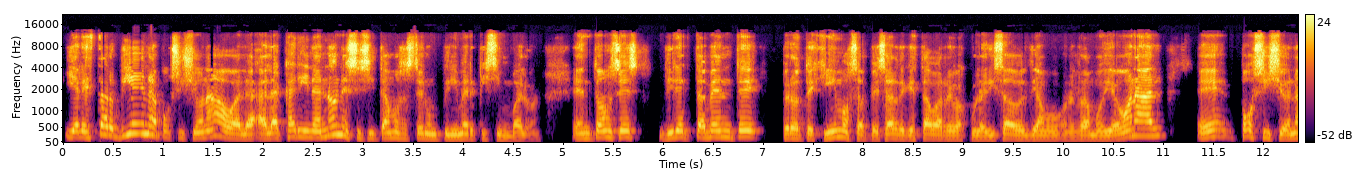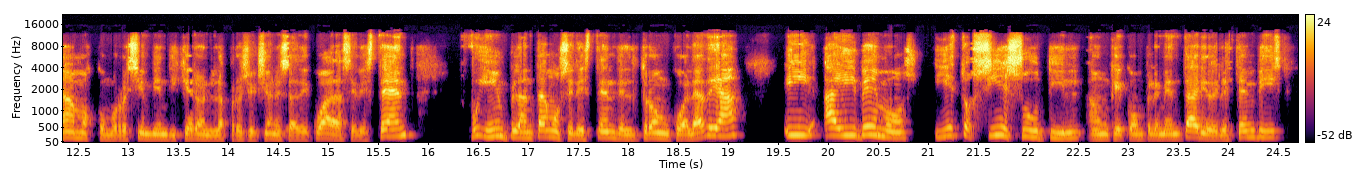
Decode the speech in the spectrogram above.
y al estar bien aposicionado a la, carina, no necesitamos hacer un primer kissing balón. Entonces, directamente protegimos, a pesar de que estaba revascularizado el, ramo diagonal, ¿eh? posicionamos, como recién bien dijeron, las proyecciones adecuadas el stent, implantamos el stent del tronco a la DA y ahí vemos, y esto sí es útil, aunque complementario del stent bis,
